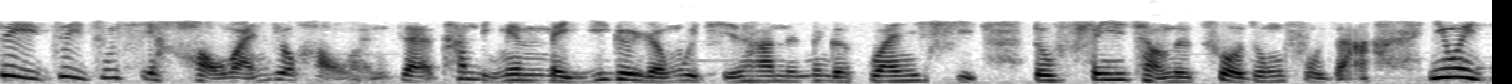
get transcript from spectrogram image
这这出戏好玩就好玩在它里面每一个人物，其他的那个关系都非常的错综复杂。因为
